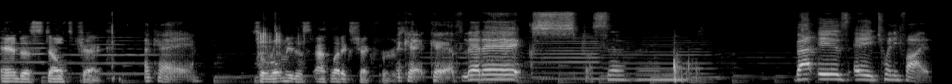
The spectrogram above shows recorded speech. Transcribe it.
and a stealth check. Okay. So roll me this athletics check first. Okay. Okay. Athletics plus seven. That is a twenty-five.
